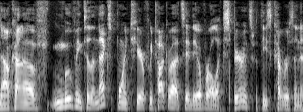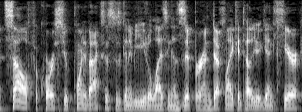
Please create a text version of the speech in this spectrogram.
Now, kind of moving to the next point here, if we talk about, say, the overall experience with these covers in itself, of course, your point of access is going to be utilizing a zipper. And definitely, I can tell you again here,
